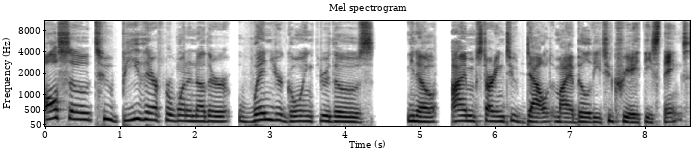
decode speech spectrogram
also to be there for one another when you're going through those you know, I'm starting to doubt my ability to create these things.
